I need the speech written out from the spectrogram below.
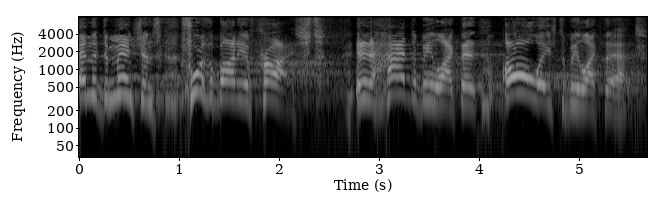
and the dimensions for the body of Christ. And it had to be like that, always to be like that.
